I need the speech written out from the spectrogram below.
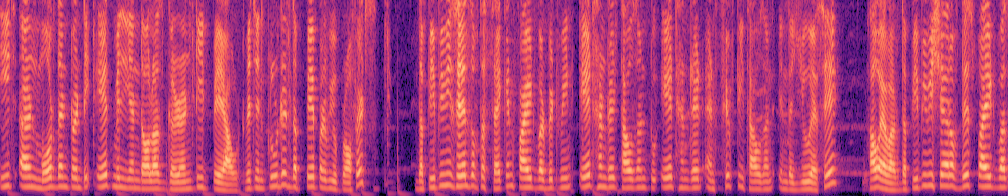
each earned more than $28 million guaranteed payout, which included the pay-per-view profits. The PPV sales of the second fight were between 800,000 to 850,000 in the USA. However, the PPV share of this fight was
